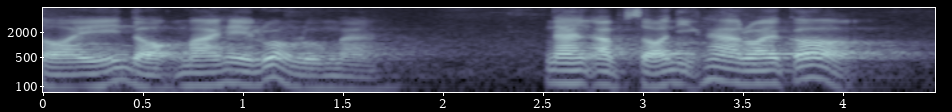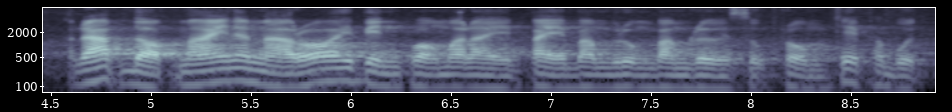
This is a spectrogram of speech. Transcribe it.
สอยดอกไม้ให้ร่วงลงมา นางอับสรอีกห้าร้อยก็รับดอกไม้นั้นมาร้อยเป็นพวงมาลัยไปบำรุงบำเรอสุพรหมเทพบุตร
